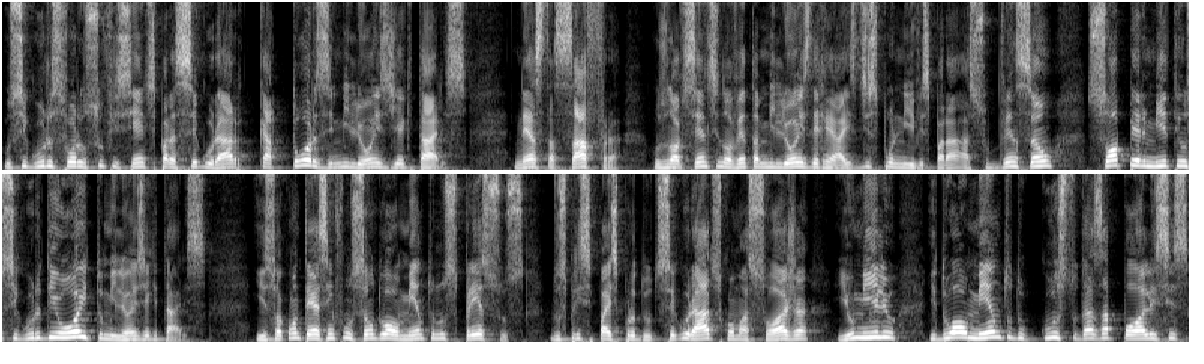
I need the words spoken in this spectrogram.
os seguros foram suficientes para segurar 14 milhões de hectares. Nesta safra, os 990 milhões de reais disponíveis para a subvenção só permitem o seguro de 8 milhões de hectares. Isso acontece em função do aumento nos preços dos principais produtos segurados, como a soja e o milho, e do aumento do custo das apólices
